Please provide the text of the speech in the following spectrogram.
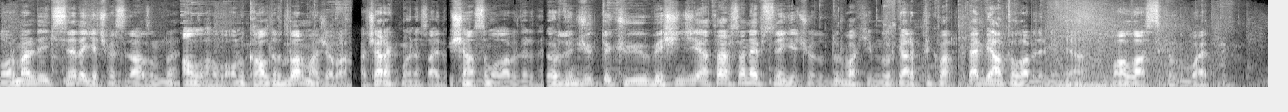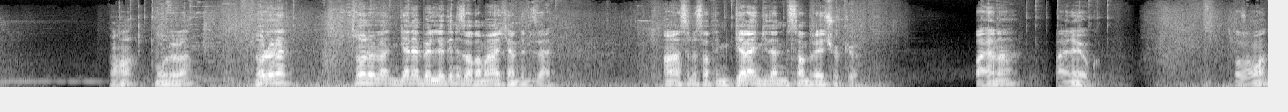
Normalde ikisine de geçmesi lazımdı. Allah Allah onu kaldırdılar mı acaba? Kaçarak mı oynasaydım? Bir şansım olabilirdi. Dördüncü yükte Q'yu beşinciye atarsan hepsine geçiyordu. Dur bakayım dur gariplik var. Ben bir altı olabilir miyim ya? Vallahi sıkıldım bu hayattan. Aha ne oluyor lan? Ne oluyor lan? Ne oluyor lan? Gene bellediniz adamı ha kendinize. Anasını satayım. Gelen giden Lissandra'ya çöküyor. Dayana. Dayana yok. O zaman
